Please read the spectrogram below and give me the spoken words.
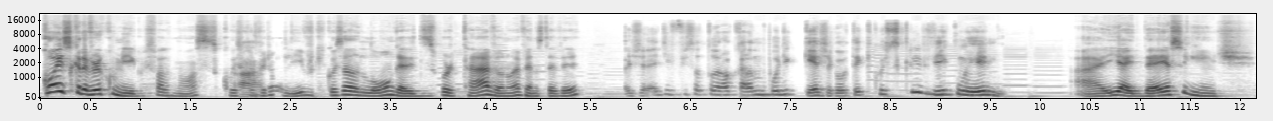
coescrever comigo. Você fala, nossa, coescrever Ah. um livro, que coisa longa e desuportável, não é, Vênus TV? Já é difícil aturar o cara no podcast, que eu vou ter que escrever com ele. Aí a ideia é a seguinte:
